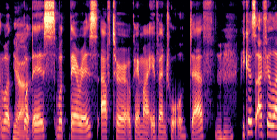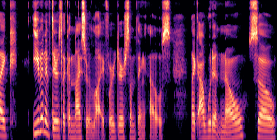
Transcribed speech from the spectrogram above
what Yeah. what is what there is after okay my eventual death Mhm. because I feel like even if there's like a nicer life or there's something else, like I wouldn't know. So,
